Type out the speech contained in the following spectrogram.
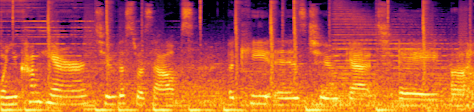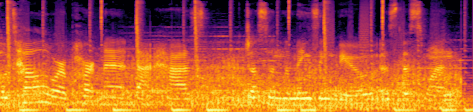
When you come here to the Swiss Alps, the key is to get a, a hotel or apartment that has just an amazing view as this one.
